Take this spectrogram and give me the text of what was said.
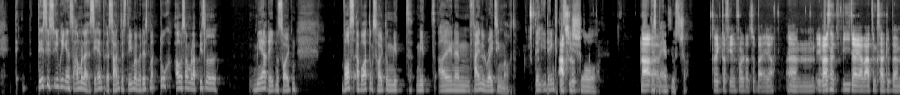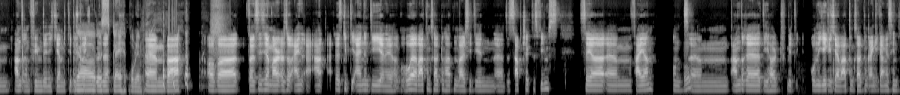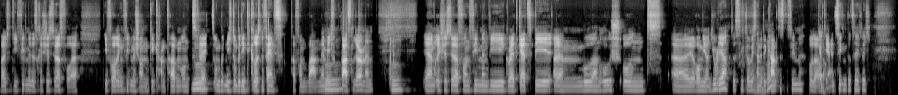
das ist übrigens einmal ein sehr interessantes Thema, über das wir durchaus einmal ein bisschen mehr reden sollten, was Erwartungshaltung mit, mit einem Final Rating macht. Denn ich denke, das Absolut. ist schon, Na, das äh, beeinflusst schon trägt auf jeden Fall dazu bei, ja. Ähm, ich weiß nicht, wie der Erwartungshaltung beim anderen Film, den ich gerne mit dir besprechen ja, würde, das gleiche Problem. Ähm, war. aber das ist ja mal, also ein, äh, es gibt die einen, die eine hohe Erwartungshaltung hatten, weil sie den, äh, das Subject des Films sehr ähm, feiern und mhm. ähm, andere, die halt mit ohne jegliche Erwartungshaltung reingegangen sind, weil sie die Filme des Regisseurs vorher, die vorigen Filme schon gekannt haben und mhm. vielleicht unbe nicht unbedingt die größten Fans davon waren, nämlich mhm. Baz Luhrmann, mhm. ähm, Regisseur von Filmen wie Great Gatsby, ähm, Moulin Rouge und äh, Romeo und Julia. Das sind, glaube ich, seine mhm. bekanntesten Filme oder auch genau. die einzigen tatsächlich.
